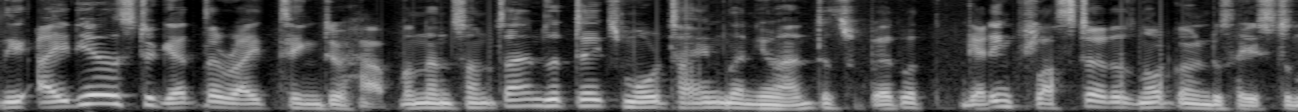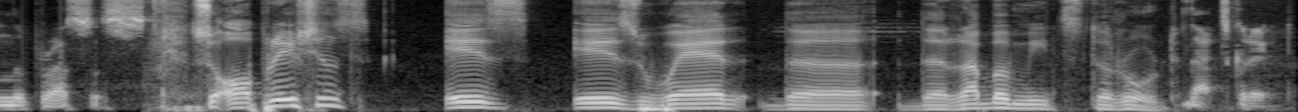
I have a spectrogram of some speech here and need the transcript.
the idea is to get the right thing to happen and sometimes it takes more time than you anticipate but getting flustered is not going to hasten the process So operations is is where the the rubber meets the road. that's correct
